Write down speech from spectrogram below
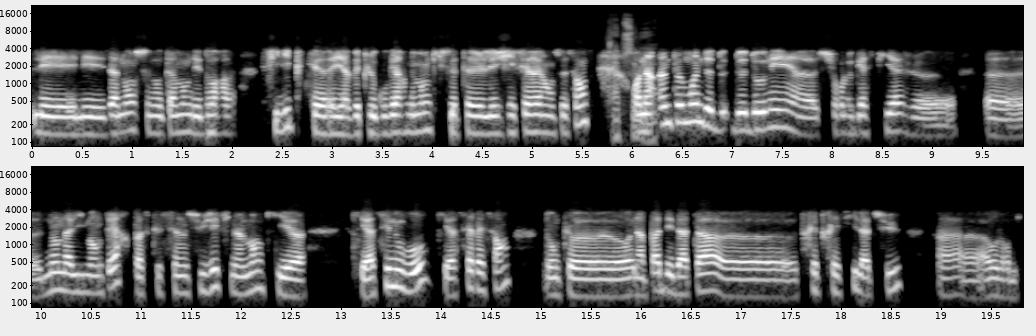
les, les annonces notamment d'Edouard Philippe avec le gouvernement qui souhaite légiférer en ce sens. On a un peu moins de, de données euh, sur le gaspillage euh, euh, non alimentaire parce que c'est un sujet finalement qui est, qui est assez nouveau, qui est assez récent. Donc on n'a pas des datas très précis là-dessus à, aujourd'hui.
